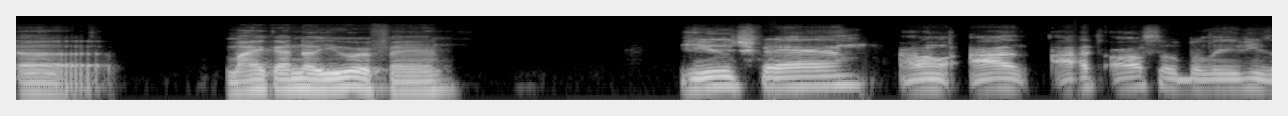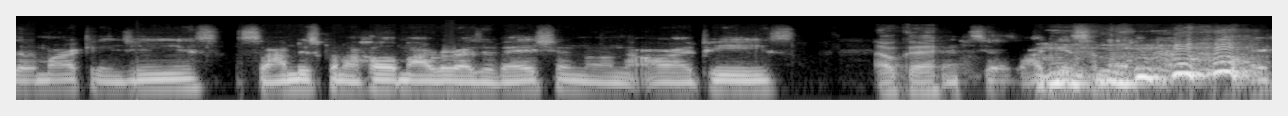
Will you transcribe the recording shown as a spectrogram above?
Uh, Mike, I know you were a fan. Huge fan. I don't. I I also believe he's a marketing genius. So I'm just gonna hold my reservation on the RIPS Okay. until I get some.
